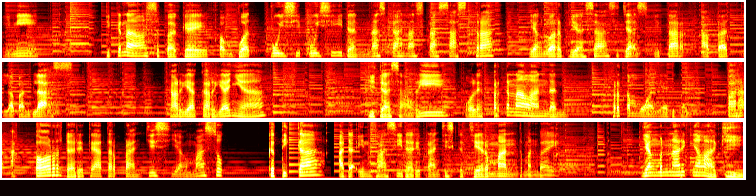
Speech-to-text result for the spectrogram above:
ini dikenal sebagai pembuat puisi-puisi dan naskah-naskah sastra yang luar biasa sejak sekitar abad 18. Karya-karyanya didasari oleh perkenalan dan pertemuannya dengan para aktor dari teater Prancis yang masuk ketika ada invasi dari Prancis ke Jerman, teman baik. Yang menariknya lagi,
